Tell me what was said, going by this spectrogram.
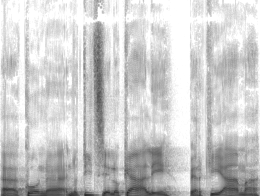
eh, con eh, notizie locali per chi ama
